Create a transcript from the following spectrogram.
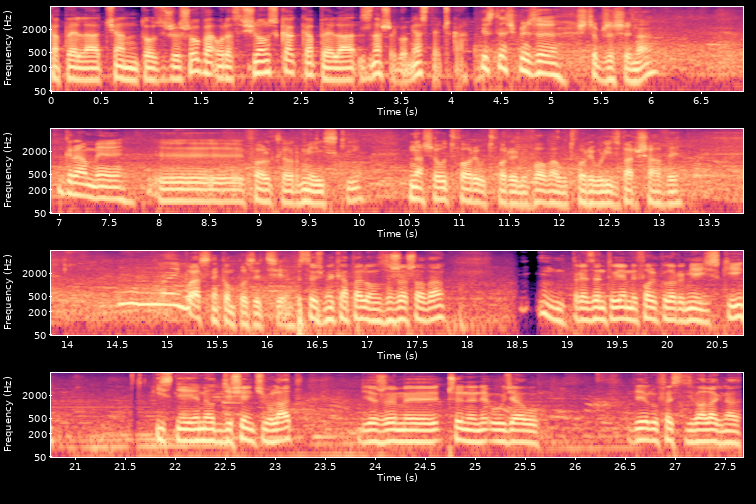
Kapela Cianto z Rzeszowa oraz Śląska Kapela z naszego miasteczka. Jesteśmy ze Szczebrzeszyna. Gramy y, folklor miejski. Nasze utwory, utwory Lwowa, utwory ulic Warszawy. No i własne kompozycje. Jesteśmy kapelą z Rzeszowa, prezentujemy folklor miejski, istniejemy od 10 lat, bierzemy czynny udział w wielu festiwalach na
